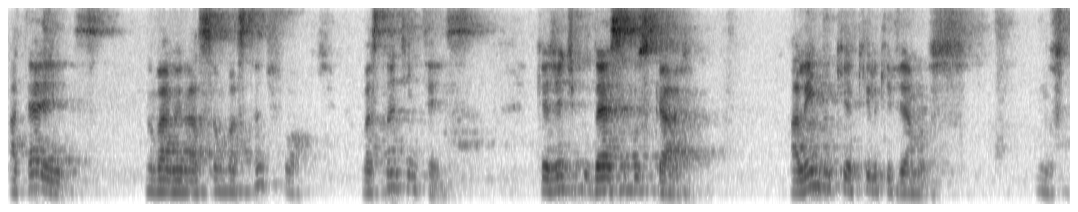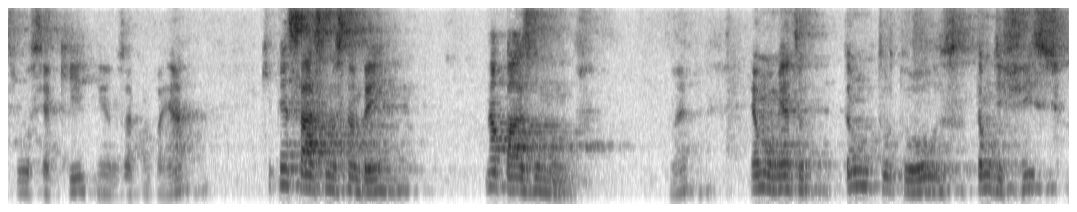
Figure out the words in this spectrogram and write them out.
até eles, numa vibração bastante forte, bastante intensa, que a gente pudesse buscar, além do que aquilo que viemos nos trouxe aqui, e nos acompanhar, que pensássemos também na paz do mundo. Não é? é um momento tão tortuoso, tão difícil,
